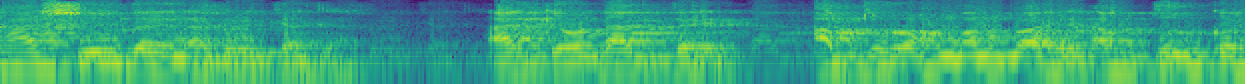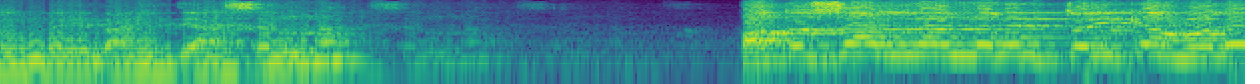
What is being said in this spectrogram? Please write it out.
খাসিও দেয় না দুইকে যায়। আর কেউ ডাক দেয়, আব্দুর রহমান ভাই, আব্দুল করিম ভাই, বাড়িতে আসেন না? অথচ আল্লাহ নবীর তরিকা হলো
